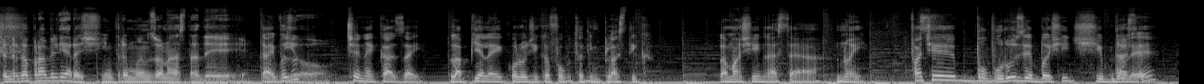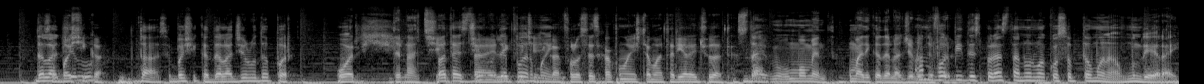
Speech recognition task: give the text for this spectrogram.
Pentru că probabil iarăși intrăm în zona asta de Dar ai văzut bio. ce necaz ai la pielea ecologică făcută din plastic? La mașinile astea noi. Face buburuze, bășici și bule Da, se- de la se gelul, bășică. Da, se bășică de la gelul de păr. Ori De la ce? Toate astea Gelul de electrice păr, măi. care folosesc acum niște materiale ciudate. Stai un moment. Cum adică de la gelul am de păr? vorbit despre asta în urmă cu o săptămână. Unde erai?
